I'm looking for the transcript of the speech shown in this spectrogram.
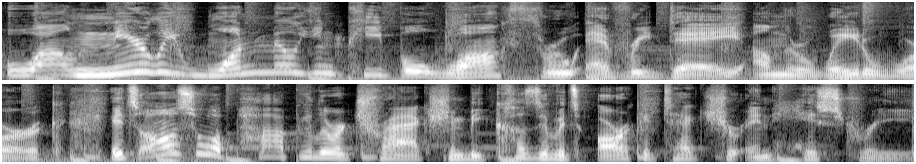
While nearly 1 million people walk through every day on their way to work, it's also a popular attraction because of its architecture and history.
